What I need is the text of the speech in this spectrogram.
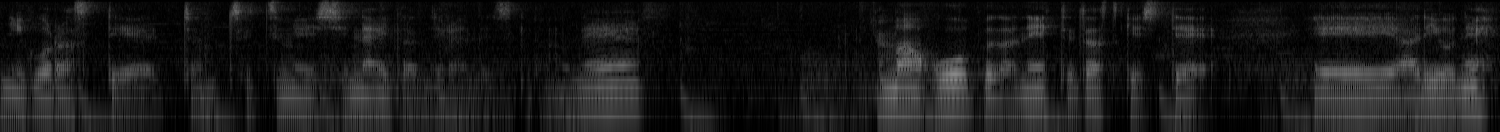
濁らせてちゃんと説明しない感じなんですけどもねまあホープがね手助けして、えーアリをね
